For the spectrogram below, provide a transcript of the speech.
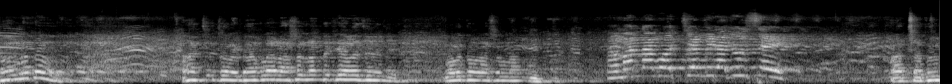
ঢকলা তো? আচ্ছা চলো ঢকলার আসল নামটা কি আমরা জেনে নি? বলো তোমার আসল নাম কি? আমার নাম হচ্ছে মিরাজুল শেখ। আচ্ছা তুমি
